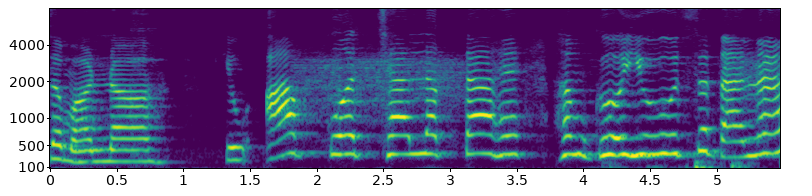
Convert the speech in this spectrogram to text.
जमाना. क्यों आपको अच्छा लगता है हमको यू सताना।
